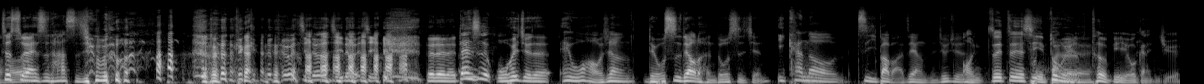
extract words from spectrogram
这虽然是他时间不多。对不起，对不起，对不起。对对对，但是我会觉得，哎，我好像流逝掉了很多时间。一看到自己爸爸这样子，就觉得哦，对这件事情反而特别有感觉。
